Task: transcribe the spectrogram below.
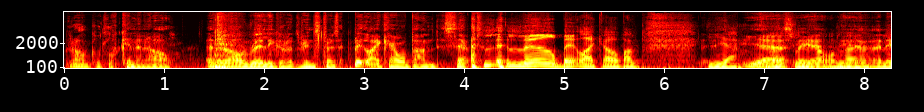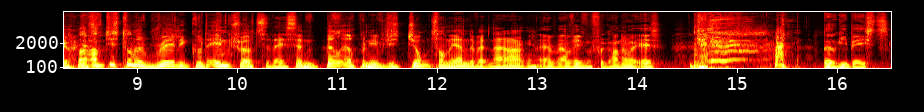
they're all good looking and all. And they're all really good at their instruments. A bit like our band, except a little bit like our band. Yeah, Yeah, Let's leave yeah, that one there. yeah, anyways. Well, I've just done a really good intro to this and built it up, and you've just jumped on the end of it now, haven't you? I've even forgotten who it is. Boogie Beasts.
